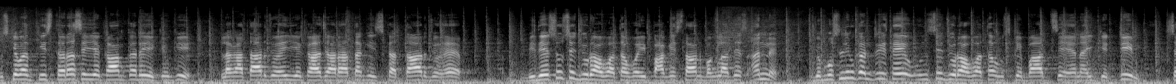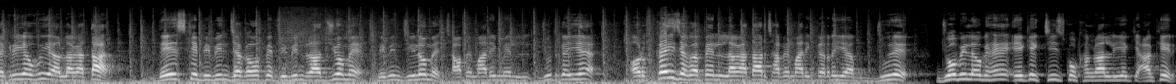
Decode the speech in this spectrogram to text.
उसके बाद किस तरह से ये काम कर रही है? क्योंकि लगातार जो है ये कहा जा रहा था कि इसका तार जो है विदेशों से जुड़ा हुआ था, वही पाकिस्तान, बांग्लादेश, अन्य जो मुस्लिम कंट्री थे, उनसे जुड़ा हुआ था। उसके बाद से एनआई की टीम सक्रिय हुई और लगातार देश के विभिन्न जगहों पे, विभिन्न राज्यों में, विभिन्न जिलों में छापेमारी में जुट गई है और कई जगह पे लगातार छापेमारी कर रही है। अब जुड़े जो भी लोग हैं एक एक चीज़ को खंगाल लिए कि आखिर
